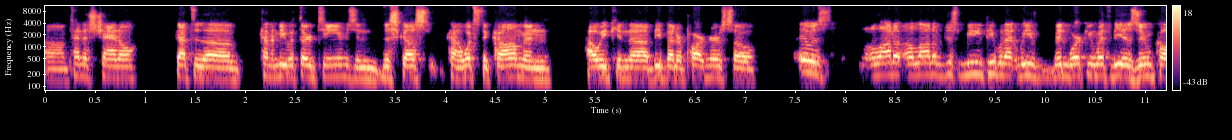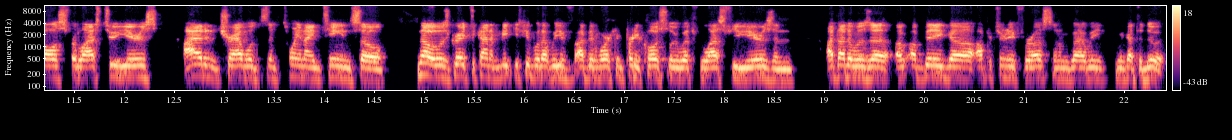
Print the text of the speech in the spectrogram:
um, Tennis Channel. Got to uh, kind of meet with their teams and discuss kind of what's to come and how we can uh, be better partners. So it was a lot of a lot of just meeting people that we've been working with via Zoom calls for the last two years. I hadn't traveled since 2019, so no, it was great to kind of meet these people that we've I've been working pretty closely with for the last few years and I thought it was a, a big uh, opportunity for us, and I'm glad we, we got to do it.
